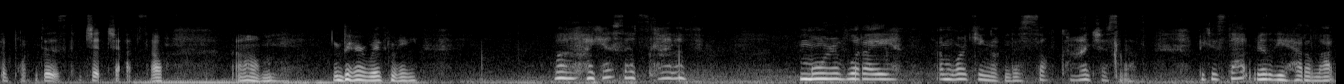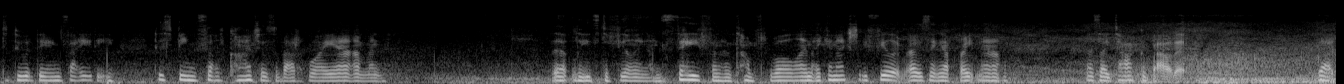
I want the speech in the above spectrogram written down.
the point is to chit chat. So um, bear with me. Well, I guess that's kind of more of what I am working on this self consciousness because that really had a lot to do with the anxiety, just being self conscious about who I am and that leads to feeling unsafe and uncomfortable and I can actually feel it rising up right now as I talk about it that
